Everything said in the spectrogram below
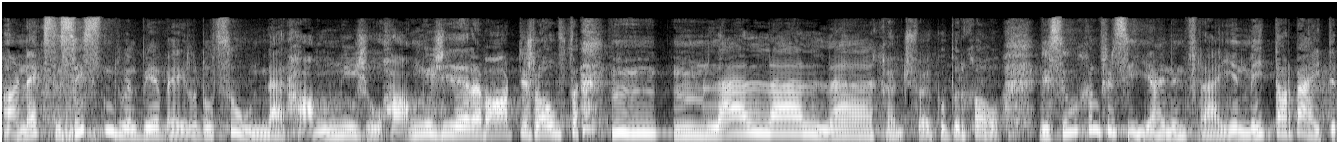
Our next assistant will be available soon. Er hang ist und hang ist in dieser Warteschlaufe. La la la. Könntest Vögel bekommen. Wir suchen für Sie einen freien Mitarbeiter.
